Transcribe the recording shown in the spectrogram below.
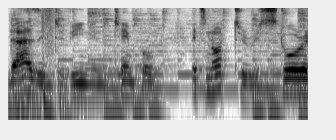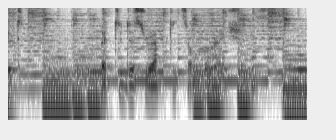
does intervene in the temple, it's not to restore it, but to disrupt its operation.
